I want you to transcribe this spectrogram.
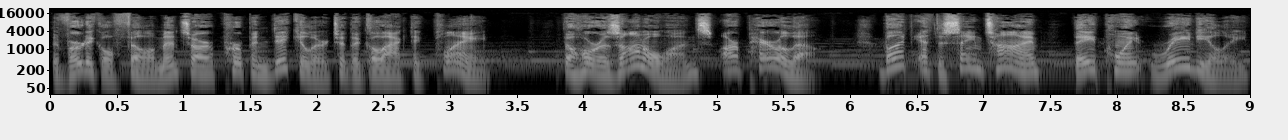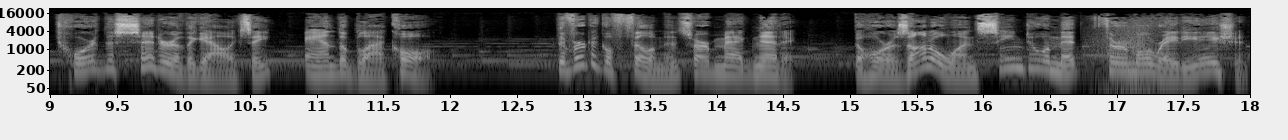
The vertical filaments are perpendicular to the galactic plane. The horizontal ones are parallel but at the same time, they point radially toward the center of the galaxy and the black hole. The vertical filaments are magnetic. The horizontal ones seem to emit thermal radiation.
